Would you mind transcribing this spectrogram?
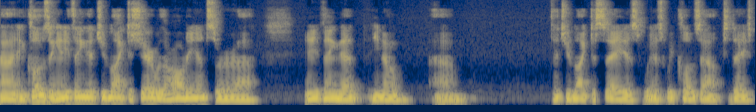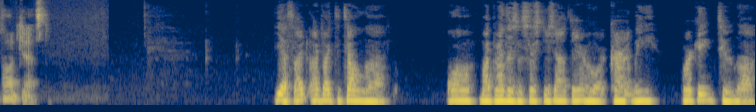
uh, in closing, anything that you'd like to share with our audience, or uh, anything that you know um, that you'd like to say as as we close out today's podcast. Yes, I'd, I'd like to tell uh, all my brothers and sisters out there who are currently working to uh,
